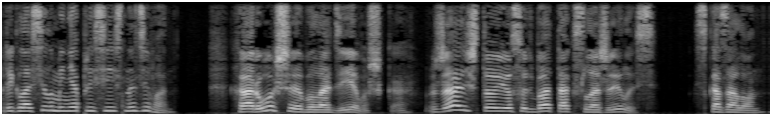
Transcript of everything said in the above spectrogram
пригласил меня присесть на диван. «Хорошая была девушка. Жаль, что ее судьба так сложилась», — сказал он.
